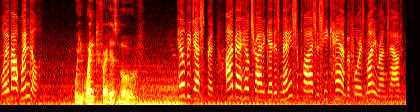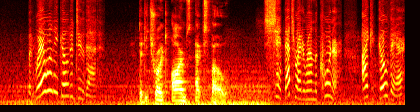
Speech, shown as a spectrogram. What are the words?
What about Wendell? We wait for his move. He'll be desperate. I bet he'll try to get as many supplies as he can before his money runs out. But where will he go to do that? The Detroit Arms Expo. Shit, that's right around the corner. I could go there.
